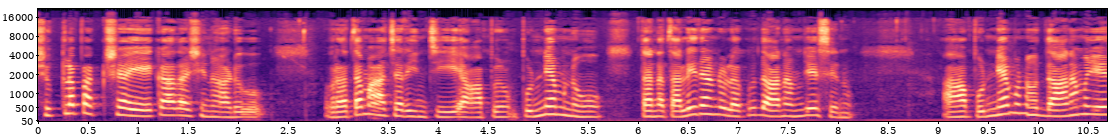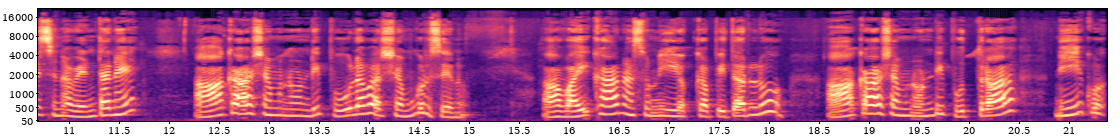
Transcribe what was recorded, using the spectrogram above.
శుక్లపక్ష ఏకాదశి నాడు వ్రతమాచరించి ఆ పు- పుణ్యమును తన తల్లిదండ్రులకు దానం చేసెను. ఆ పుణ్యమును దానము చేసిన వెంటనే ఆకాశము నుండి పూల వర్షం కురిసెను. ఆ వైఖానసుని యొక్క పితరులు ఆకాశం నుండి పుత్ర నీకు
